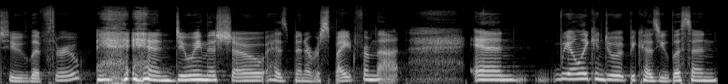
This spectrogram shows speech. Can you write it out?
to live through, and doing this show has been a respite from that. And we only can do it because you listen.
